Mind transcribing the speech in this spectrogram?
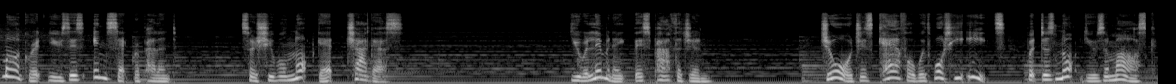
Margaret uses insect repellent, so she will not get Chagas. You eliminate this pathogen. George is careful with what he eats, but does not use a mask.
